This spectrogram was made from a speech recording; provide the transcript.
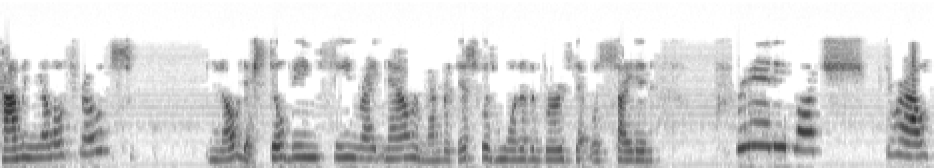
Common yellow throats, you know, they're still being seen right now. Remember, this was one of the birds that was sighted pretty much throughout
